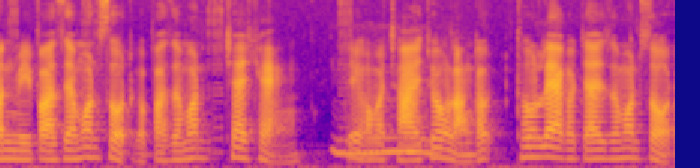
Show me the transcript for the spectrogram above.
มันมีปลาแซลมอนสดกับปลาแซลมอนแช่แข็ง ที่เขามาใช้ช่วงหลังก็ช่วงแรกก็ใช้แซลมอนสด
